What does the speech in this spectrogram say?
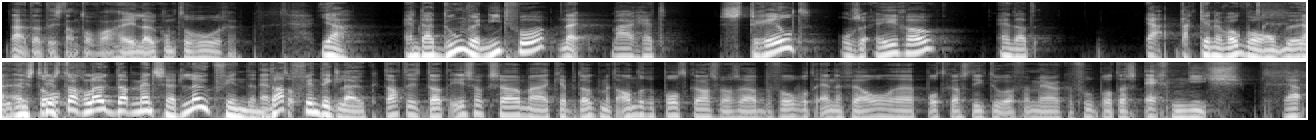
nou, dat is dan toch wel heel leuk om te horen. Ja, en daar doen we het niet voor. Nee, Maar het streelt onze ego. En dat, ja, daar kennen we ook wel om. en het, is, het is toch- leuk dat mensen het leuk vinden. En Dat toch- vind ik leuk. dat is, dat is ook zo. Maar ik heb het ook met andere podcasts wel zo. Bijvoorbeeld NFL-podcast die ik doe over American Football. Dat is echt niche. Ja.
